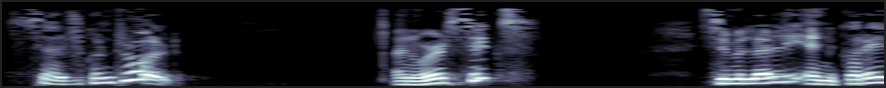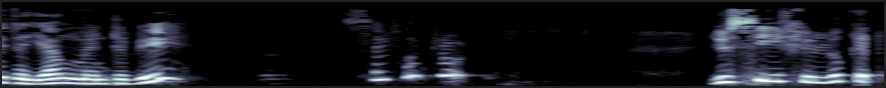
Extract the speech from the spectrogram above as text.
self-controlled. And verse 6. Similarly, encourage the young men to be self-controlled. You see, if you look at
